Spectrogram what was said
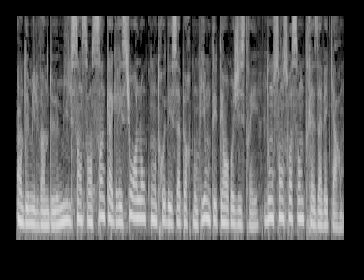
En 2022, 1505 agressions à l'encontre des sapeurs-pompiers ont été enregistrées, dont 173 avec armes.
